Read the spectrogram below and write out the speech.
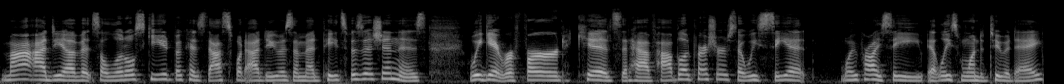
my idea of it's a little skewed because that's what I do as a med peds physician is we get referred kids that have high blood pressure, so we see it. We probably see at least one to two a day.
